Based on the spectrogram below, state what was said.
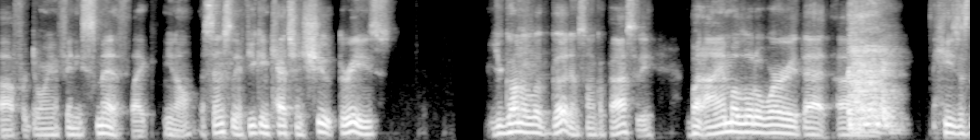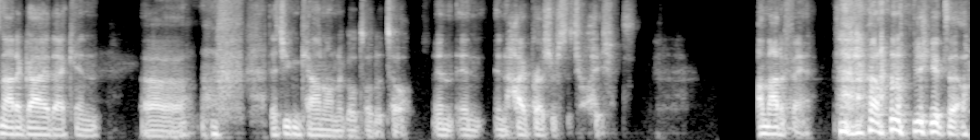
uh, for Dorian Finney-Smith. Like, you know, essentially, if you can catch and shoot threes, you're going to look good in some capacity. But I am a little worried that uh, he's just not a guy that can uh, that you can count on to go toe to toe in in in high pressure situations. I'm not a fan. I don't know if you can tell.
